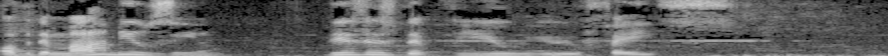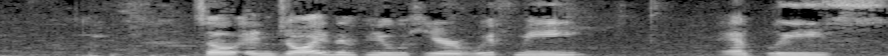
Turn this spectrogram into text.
of the Mar Museum, this is the view you face. So enjoy the view here with me and please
